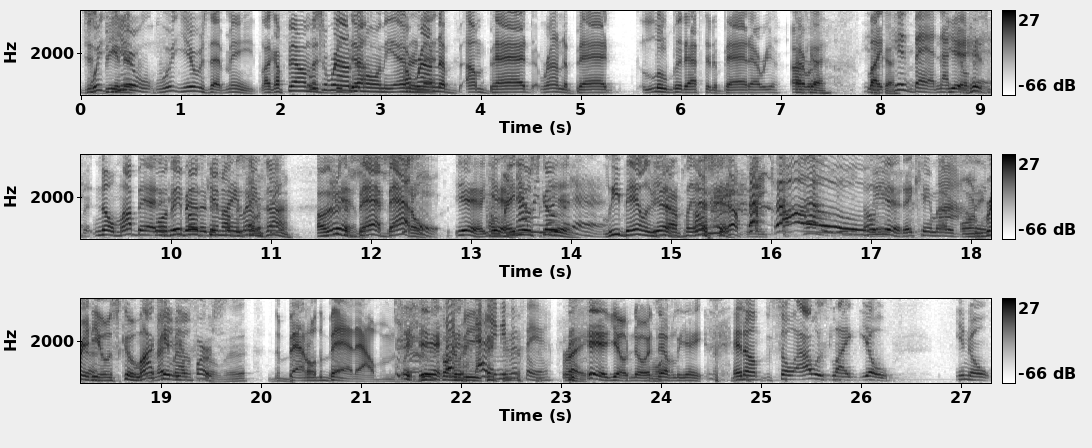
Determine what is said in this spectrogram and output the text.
just what being year? in- what year was that made? Like I found It was the, around the demo the, on the internet. around the I'm bad around the bad a little bit after the bad area. Okay. era. Like Okay. His bad, not yeah, your his bad. no, my bad. well, they his bad both are came out at the same era. time. Oh, there was a bad battle. Shit. Yeah, On yeah. Radio I Scope. remember that. Lee Bailey was Yeah. trying to play that Oh, shit up like Oh, Oh yeah, they came out at the on same Radio time. Scope. Mine came Radio out first. Scope, man. the battle of the bad albums. Like who's going to be that ain't even fair. right? Yeah, yo, no, it definitely ain't. And um, so I was like, yo, you know,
